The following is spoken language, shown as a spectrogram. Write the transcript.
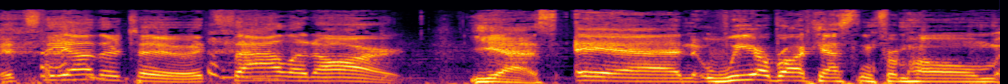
It's the other two. It's Sal and Art. Yes, and we are broadcasting from home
